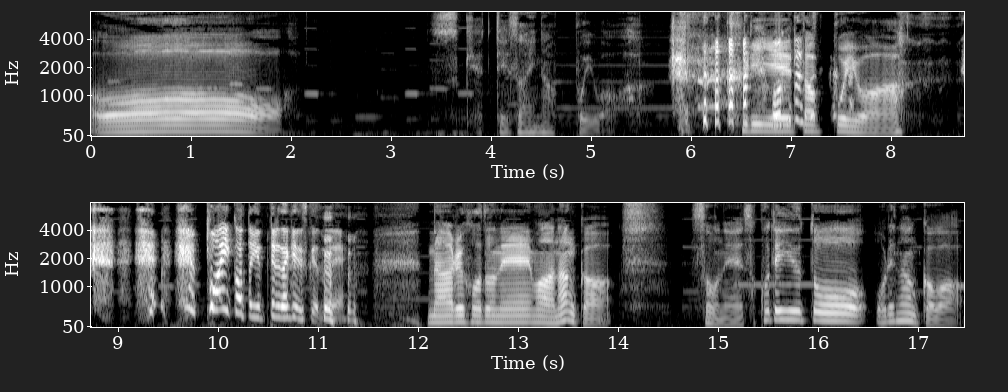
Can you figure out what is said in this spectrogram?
うん。おー。すげえデザイナーっぽいわ。クリエイターっぽいわ。ぽいこと言ってるだけですけどね。なるほどね。まあなんか、そうね。そこで言うと、俺なんかは、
